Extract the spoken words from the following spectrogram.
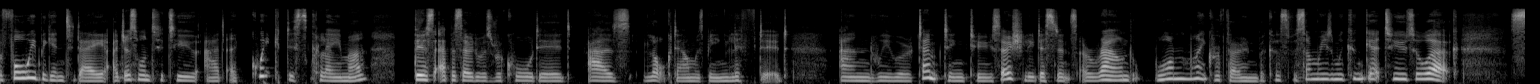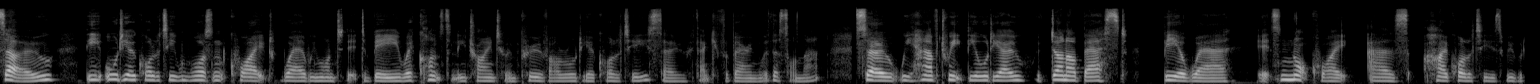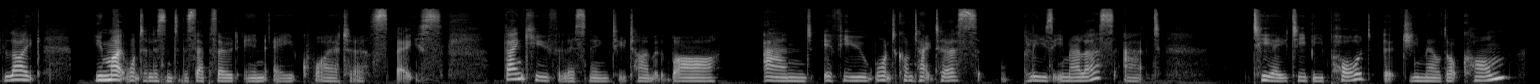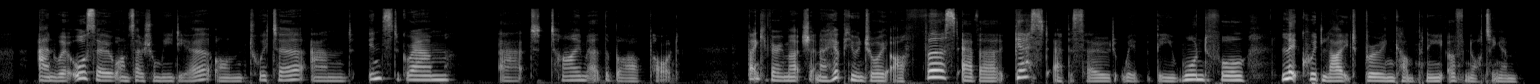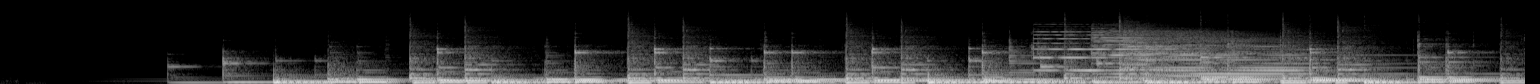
Before we begin today, I just wanted to add a quick disclaimer. This episode was recorded as lockdown was being lifted, and we were attempting to socially distance around one microphone because for some reason we couldn't get two to work. So the audio quality wasn't quite where we wanted it to be. We're constantly trying to improve our audio quality, so thank you for bearing with us on that. So we have tweaked the audio, we've done our best. Be aware it's not quite as high quality as we would like. You might want to listen to this episode in a quieter space. Thank you for listening to Time at the Bar. And if you want to contact us, please email us at tatbpod at gmail.com. And we're also on social media on Twitter and Instagram at Time at the Bar Pod. Thank you very much, and I hope you enjoy our first ever guest episode with the wonderful Liquid Light Brewing Company of Nottingham.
